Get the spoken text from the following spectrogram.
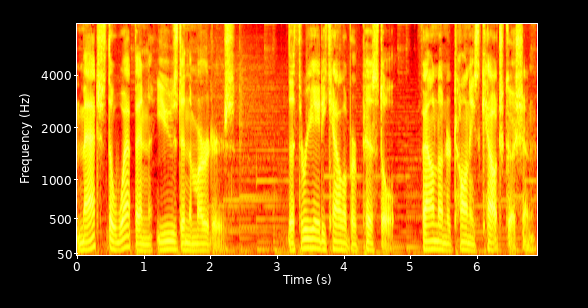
matched the weapon used in the murders. The 380 caliber pistol found under Tawny's couch cushion.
